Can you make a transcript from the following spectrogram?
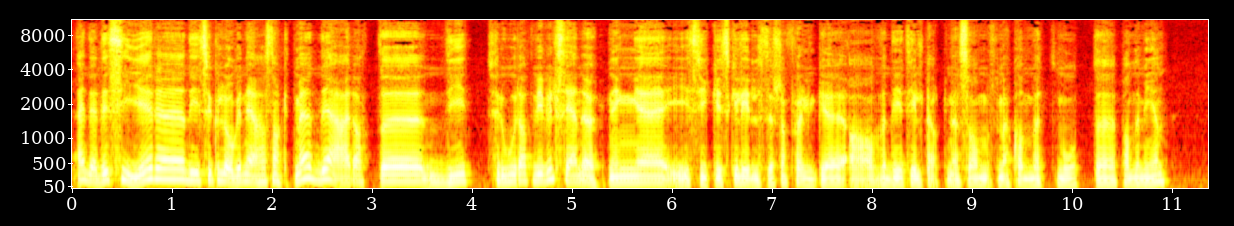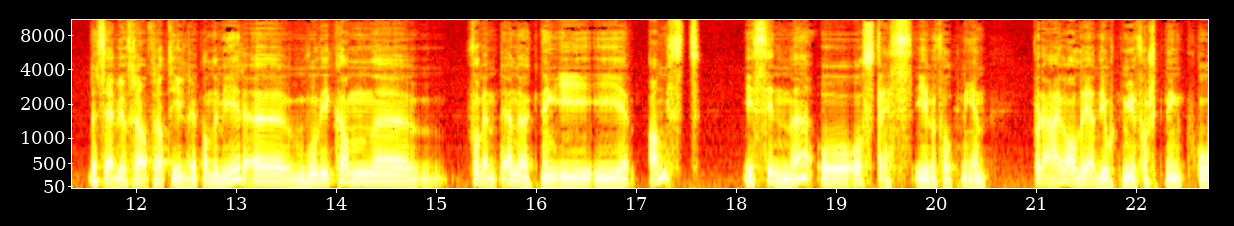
Det de sier, eh, de psykologene jeg har snakket med, det er at eh, de tror at vi vil se en økning eh, i psykiske lidelser som følge av de tiltakene som, som er kommet mot pandemien. Det ser vi jo fra, fra tidligere pandemier, hvor vi kan forvente en økning i, i angst, i sinne og, og, stress i befolkningen. For det er jo allerede gjort mye forskning på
